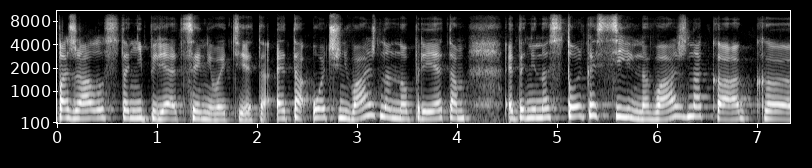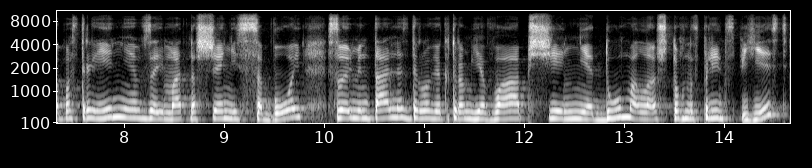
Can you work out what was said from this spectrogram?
пожалуйста, не переоценивайте это. Это очень важно, но при этом это не настолько сильно важно, как э, построение взаимоотношений с собой, свое ментальное здоровье, о котором я вообще не думала, что оно в принципе есть,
